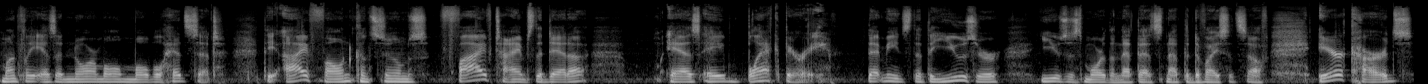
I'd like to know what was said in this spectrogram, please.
monthly as a normal mobile headset. The iPhone consumes five times the data as a BlackBerry. That means that the user uses more than that. That's not the device itself. Air cards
